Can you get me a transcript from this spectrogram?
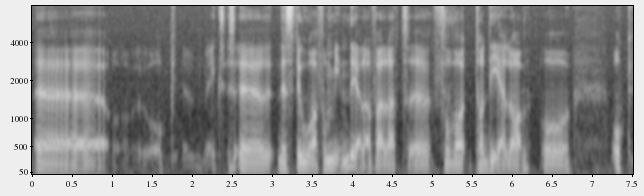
eh, och eh, det stora för min del i alla fall att eh, få ta del av. Och, och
